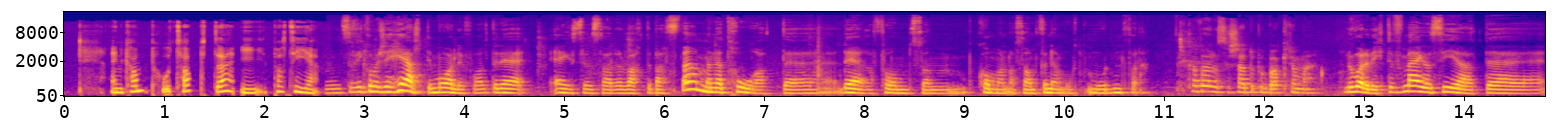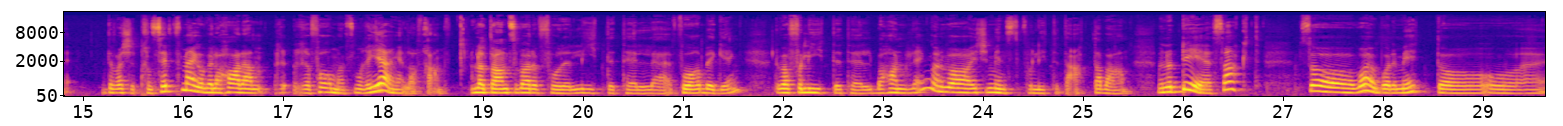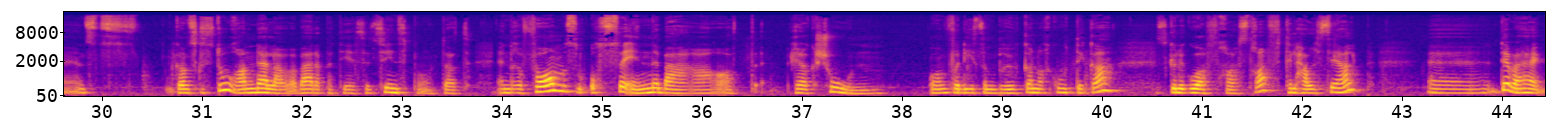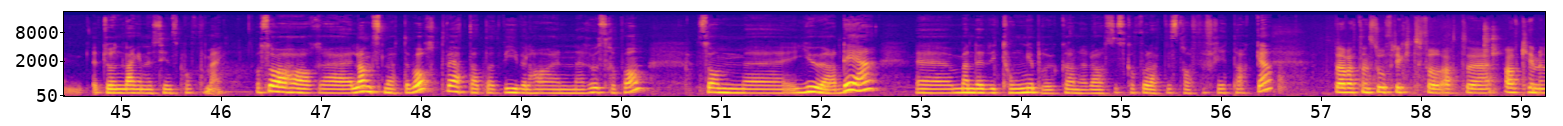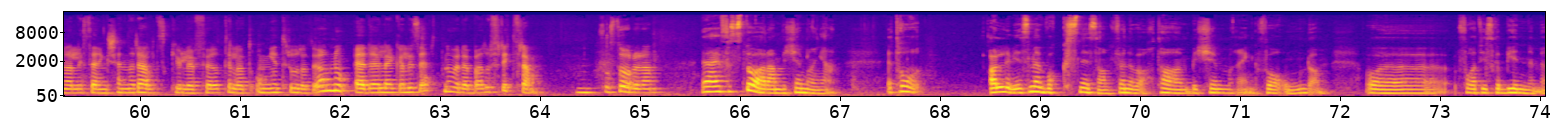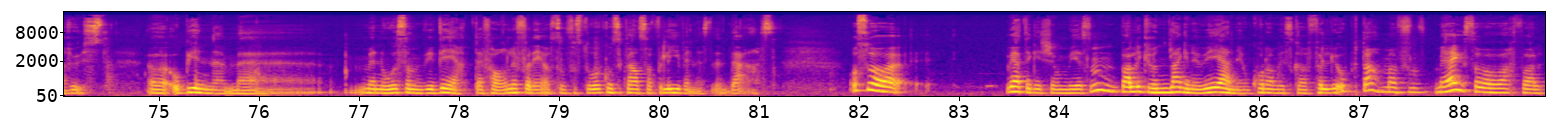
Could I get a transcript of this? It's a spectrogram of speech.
En kamp hun tapte i partiet. Så Vi kommer ikke helt i mål i forhold til det jeg syns hadde vært det beste, men jeg tror at eh, det er en reform som kommer når samfunnet er moden for det. Hva var det som skjedde på bakrommet? Nå var det viktig for meg å si at eh, det var ikke et prinsipp for meg å ville ha den reformen som regjeringen la frem. Blant annet så var det for lite til eh, forebygging, det var for lite til behandling, og det var ikke minst for lite til ettervern. Men når det er sagt, så var jo både mitt og, og eh, en ganske stor andel av Arbeiderpartiet sitt synspunkt at en reform som også innebærer at reaksjonen overfor de som bruker narkotika, skulle gå fra straff til helsehjelp. Eh, det var et grunnleggende synspunkt for meg. Og så har eh, landsmøtet vårt vedtatt at vi vil ha en rusreform som eh, gjør det. Men det er de tunge brukerne da som skal få dette straffefritaket. Det har vært en stor frykt for at avkriminalisering generelt skulle føre til at unge tror at ja, nå er det legalisert, nå er det bare fritt frem. Mm. Forstår du den? Ja, jeg forstår den bekymringen. Jeg tror alle vi som er voksne i samfunnet vårt, har en bekymring for ungdom. Og for at de skal begynne med rus. Og begynne med, med noe som vi vet er farlig for dem, og som får store konsekvenser for livene deres. Og så vet jeg ikke om vi er sånn veldig grunnleggende uenige om hvordan vi skal følge opp, da. Men for meg så var i hvert fall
